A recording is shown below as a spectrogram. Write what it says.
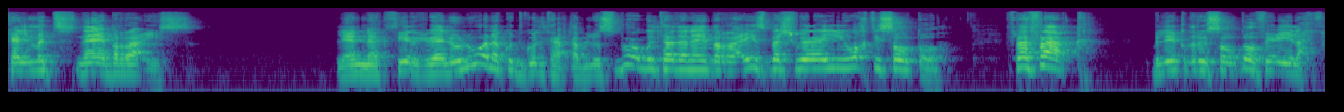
كلمة نائب الرئيس. لأن كثير قالوا له وأنا كنت قلتها قبل أسبوع قلت هذا نائب الرئيس باش في أي وقت يصوتوه. ففاق باللي يقدروا يصوتوه في أي لحظة.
